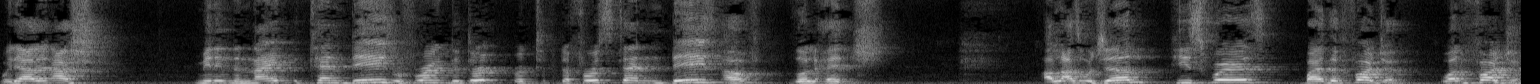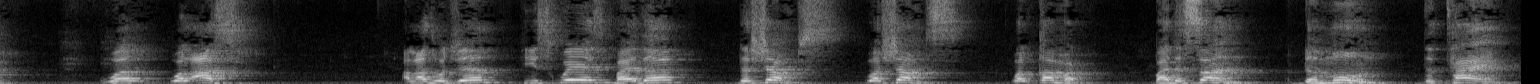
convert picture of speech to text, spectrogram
without an ash, meaning the night, the 10 days, referring to the, the first 10 days of Dhul Hijj. Allah Azza He swears by the Fajr, wal Fajr, wal, wal Asr. Allah Azza He swears by the, the Shams, wal Shams, wal Qamar, by the sun, the moon, the time.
